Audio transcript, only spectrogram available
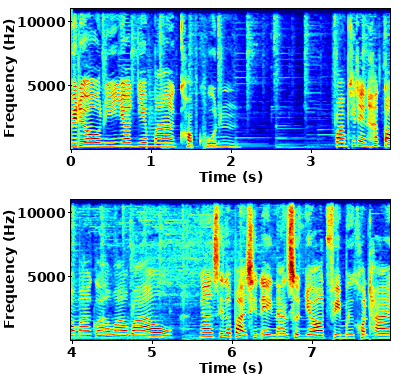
วิดีโอนี้ยอดเยี่ยมมากขอบคุณ ความคิดเห็นท่านต่อมากล่าวว่าว้าวงานศิลปะชิ้นเอกนั้นสุดยอดฝีมือคนไทย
